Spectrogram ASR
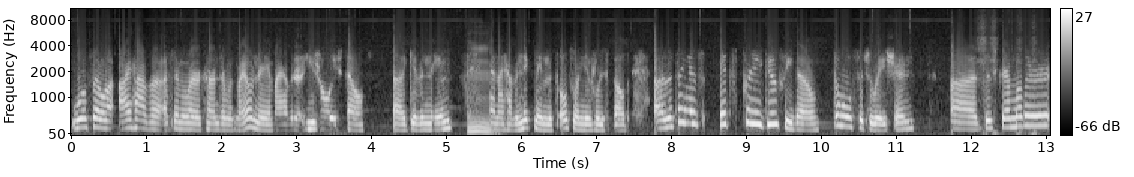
Well, so uh, I have a, a similar conundrum with my own name. I have an unusually spelled uh, given name, and I have a nickname that's also unusually spelled. Uh, the thing is, it's pretty goofy, though, the whole situation. Uh, this grandmother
